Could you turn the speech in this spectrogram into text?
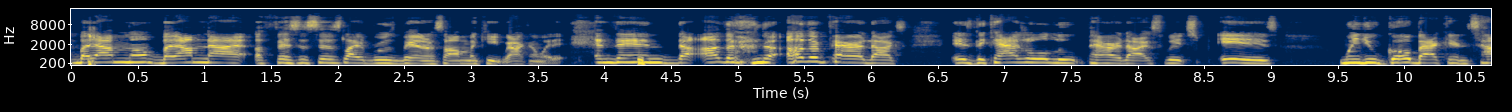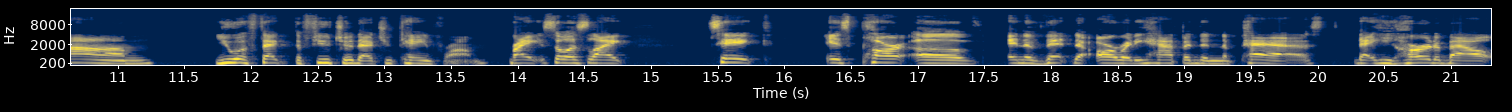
but I'm but I'm not a physicist like Bruce Banner, so I'm gonna keep rocking with it. And then the other the other paradox is the casual loop paradox, which is when you go back in time, you affect the future that you came from. Right. So it's like Tic is part of an event that already happened in the past that he heard about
